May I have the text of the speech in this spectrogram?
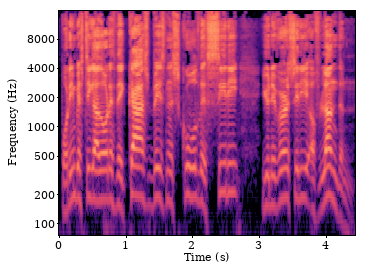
por investigadores de Cass Business School de City University of London.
